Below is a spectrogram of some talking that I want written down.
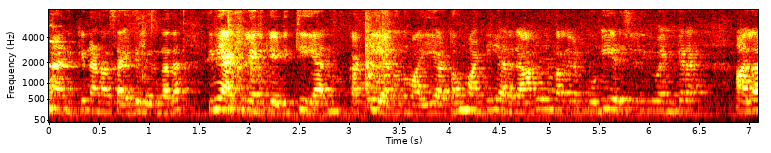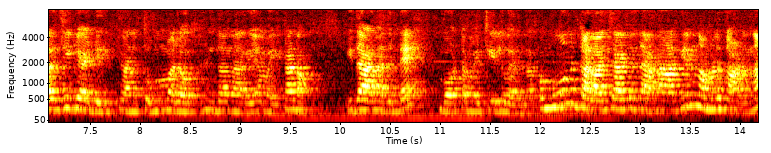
മാനിക്കിനാണ് ആ സൈഡിൽ ഇരുന്നത്. ഇനി ആക്ച്വലി എനിക്ക് എഡിറ്റ് ചെയ്യാനും കട്ട് ചെയ്യാനൊന്നും വയ്യ കേട്ടോ. മടിയാണ്. രാവിലെ ഞാൻ പറഞ്ഞ പൊടി അടിച്ചിട്ട് ഭയങ്കര അലർജിക്ക് ആയിട്ടിരിക്കുകയാണ് തുമ്മലോ എന്താണെന്ന് അറിയാൻ വയ്യ. കാണോ ഇതാണ് അതിന്റെ ബോട്ടം മെറ്റീരിയൽ വരുന്നത്. അപ്പൊ മൂന്ന് കളർ ചാർട്ട് ഇതാണ് ആദ്യം നമ്മൾ കാണുന്ന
